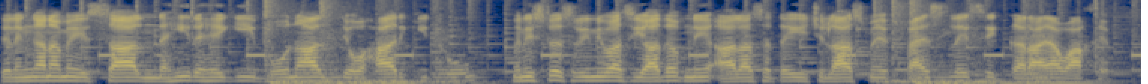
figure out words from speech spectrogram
तेलंगाना में इस साल नहीं रहेगी बोनाल त्योहार की धूम। मिनिस्टर श्रीनिवास यादव ने आला सतह इजलास में फैसले से कराया वाकिफ।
